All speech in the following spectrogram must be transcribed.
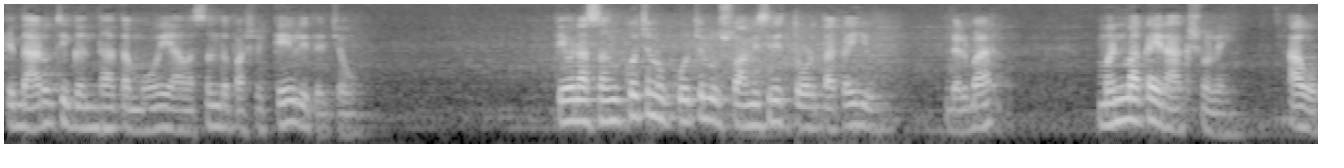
કે દારૂથી ગંધાતા મોએ આવા સંત પાસે કેવી રીતે જવું? તેઓના સંકોચનું કોચલું સ્વામીશ્રી તોડતા કહ્યું, દરબાર, મનમાં કંઈ રાખશો નહીં. આવો,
